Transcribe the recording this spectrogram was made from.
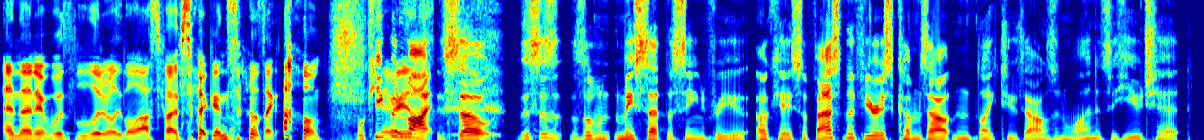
and then it was literally the last five seconds, and I was like, oh. Well, keep in mind. So this is. So let me set the scene for you. Okay, so Fast and the Furious comes out in like 2001. It's a huge hit,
